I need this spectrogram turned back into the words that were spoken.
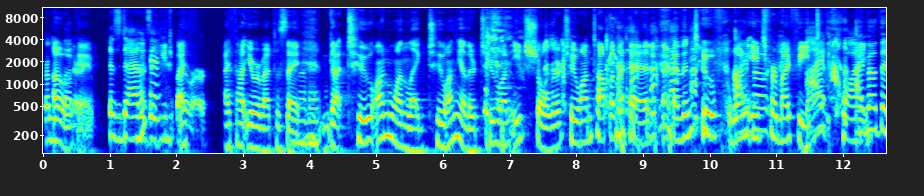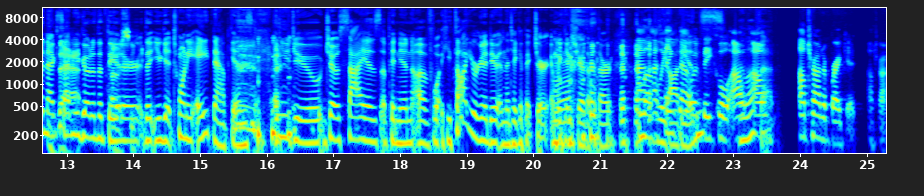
from the Oh, butter. okay. Because Dad is a Okay. huge butterer. I thought you were about to say got two on one leg, two on the other, two on each shoulder, two on top of the head, and then two one I each vote- for my feet. I, I vote the next time you go to the oh, theater OCD. that you get 28 napkins and you do Josiah's opinion of what he thought you were going to do and then take a picture and we can mm. share that with our lovely I think audience. that would be cool. I I'll, love I'll, that. I'll try to break it. I'll try.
